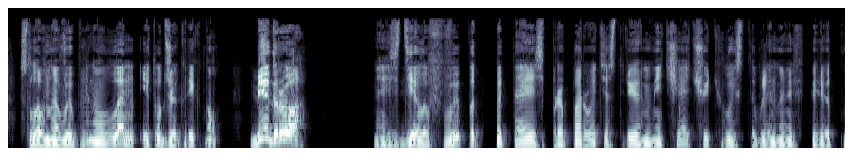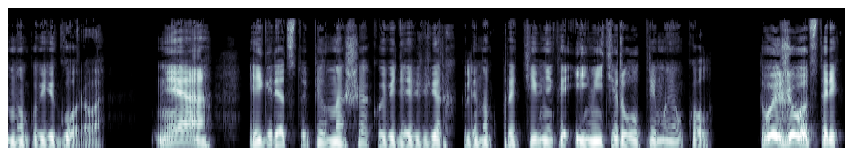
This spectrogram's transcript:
— словно выплюнул Лен и тут же крикнул. «Бедро!» Сделав выпад, пытаясь пропороть острием меча чуть выставленную вперед ногу Егорова. «Не!» — Игорь отступил на шаг, уведя вверх клинок противника и имитировал прямой укол. Твой живот, старик.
